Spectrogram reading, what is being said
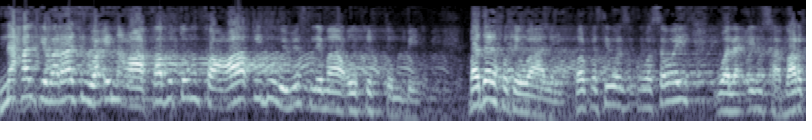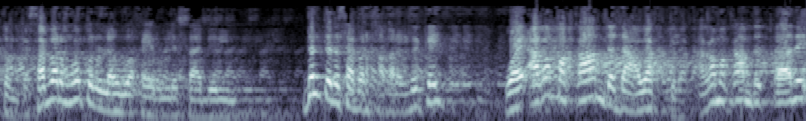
نحل کې وراشي وان عاقبتم فعاقبوا بمثل ما عوقبتم به بدل خطه والی ورپسې وسوي ولا ان صبرتم که صبر مو کړو له هو خير للصابرين دلته د صبر خبره ده کوي وای هغه مقام د دعوت ته هغه مقام د تعالی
